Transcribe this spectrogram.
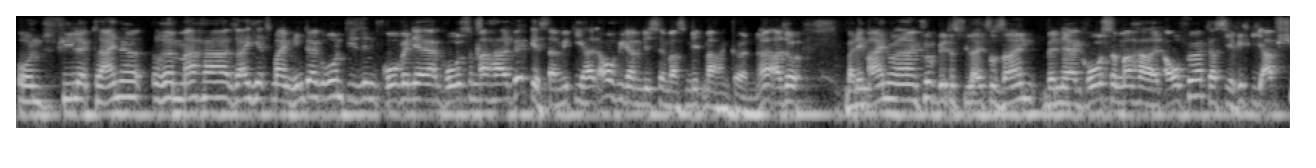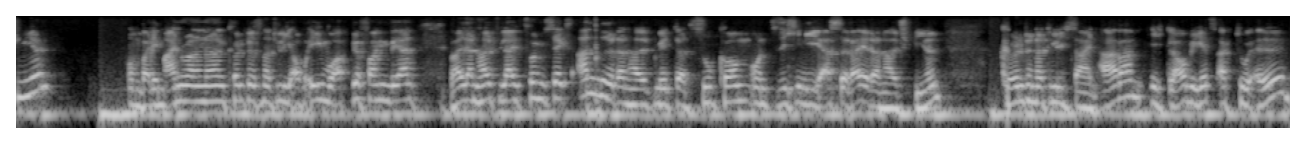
und viele kleinere Macher, sage ich jetzt mal im Hintergrund, die sind froh, wenn der große Macher halt weg ist, damit die halt auch wieder ein bisschen was mitmachen können. Ne? Also bei dem einen oder anderen Club wird es vielleicht so sein, wenn der große Macher halt aufhört, dass sie richtig abschmieren und bei dem einen oder anderen könnte es natürlich auch irgendwo abgefangen werden, weil dann halt vielleicht fünf, sechs andere dann halt mit dazukommen und sich in die erste Reihe dann halt spielen. Könnte natürlich sein. Aber ich glaube, jetzt aktuell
